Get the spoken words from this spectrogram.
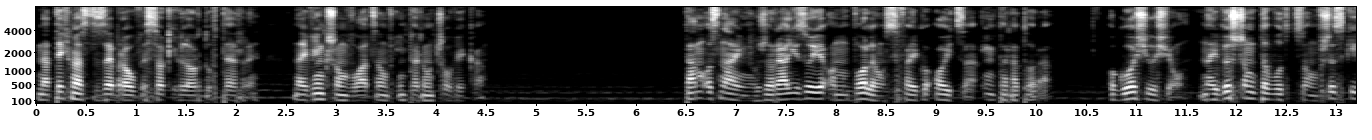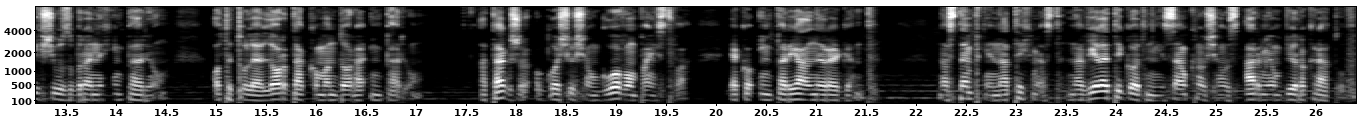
natychmiast zebrał wysokich lordów Terry, największą władzę w Imperium Człowieka. Tam oznajmił, że realizuje on wolę swojego ojca, imperatora. Ogłosił się najwyższym dowódcą wszystkich sił zbrojnych Imperium o tytule Lorda Komandora Imperium, a także ogłosił się głową państwa jako imperialny regent. Następnie natychmiast na wiele tygodni zamknął się z armią biurokratów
